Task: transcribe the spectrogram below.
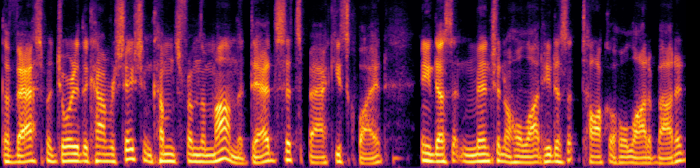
the vast majority of the conversation comes from the mom. The dad sits back he's quiet and he doesn't mention a whole lot. He doesn't talk a whole lot about it.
